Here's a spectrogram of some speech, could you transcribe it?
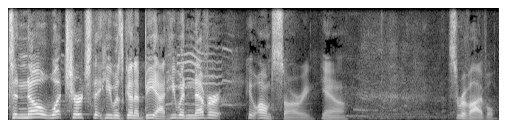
to know what church that he was going to be at. He would never, he, oh, I'm sorry, yeah. It's a revival.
